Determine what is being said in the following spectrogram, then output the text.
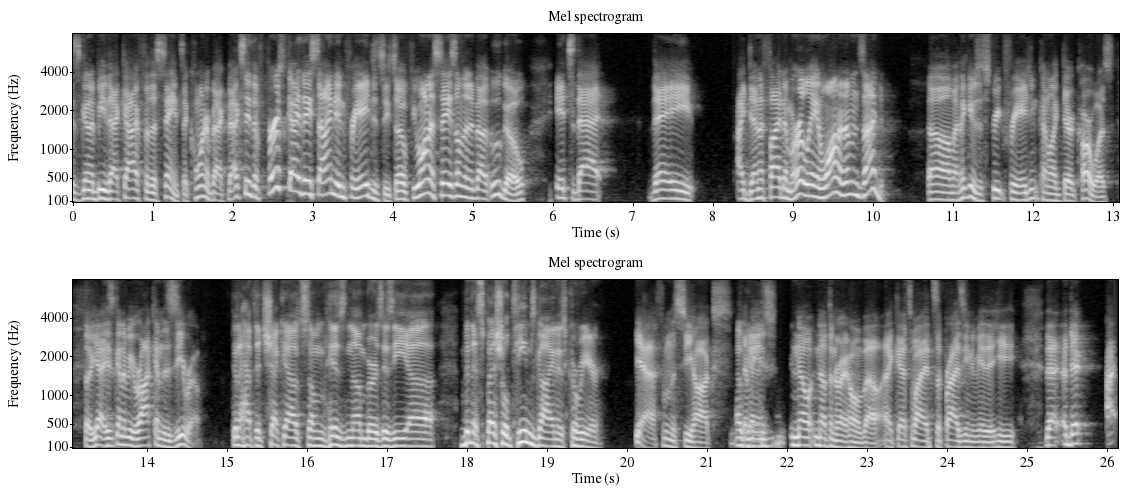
is going to be that guy for the Saints, a cornerback. Actually, the first guy they signed in free agency. So if you want to say something about Ugo, it's that they identified him early and wanted him and signed him. Um, I think he was a street free agent, kind of like Derek Carr was. So yeah, he's going to be rocking the zero. Gonna have to check out some his numbers. Has he uh, been a special teams guy in his career? Yeah, from the Seahawks. Okay. That means no nothing to write home about. Like that's why it's surprising to me that he that that I,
